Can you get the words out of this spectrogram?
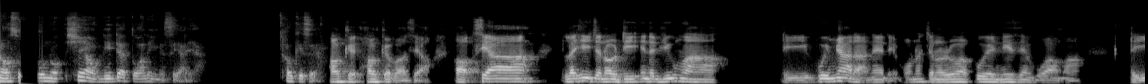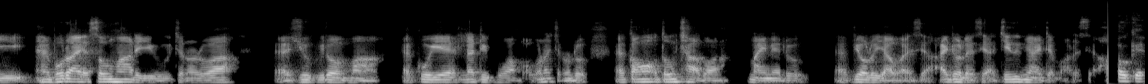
နောက်ဆုံးတော့ရှင်းအောင်နေတတ်သွားလိမ့်မယ်ဆရာရဟုတ်ကဲ့ဆရာဟုတ်ကဲ့ဟုတ်ကဲ့ပါဆရာဟုတ်ဆရာလက်ရှိကျွန်တော်တို့ဒီ interview မှာ ဒီကိုမျှတာနဲ့တယ်ပေါ့နော်ကျွန်တော်တို့ကကိုယ့်ရဲ့နေ့စဉ်ဘဝမှာဒီဗုဒ္ဓရဲ့အဆုံးအမတွေကိုကျွန်တော်တို့ကအဲယူပြီးတော့မှအဲကိုယ့်ရဲ့လက်တွေ့ဘဝမှာပေါ့နော်ကျွန်တော်တို့အဲကောင်းအောင်အသုံးချသွားနိုင်တယ်လို့အဲပြောလို့ရပါတယ်ဆရာအဲ့တော့လည်းဆရာကျေးဇူးအများကြီးတင်ပါတယ်ဆရာဟုတ်ကဲ့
